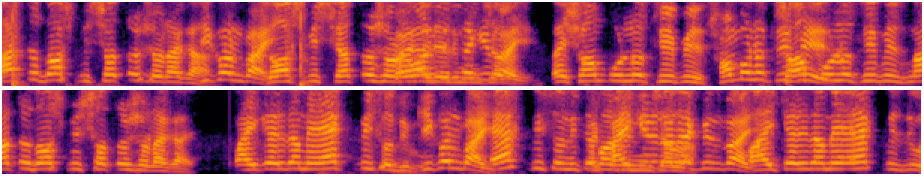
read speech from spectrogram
মাত্র দশ পিস সতেরোশো টাকা। ভাই? দশ পিস সতেরোশো টাকা। ভাই? সম্পূর্ণ থ্রি পিস সম্পূর্ণ সম্পূর্ণ থ্রি পিস মাত্র দশ পিস সতেরোশো টাকায়। পাইকারি দামে এক পিসও দিব। কি কোন ভাই? এক পিসও নিতে পারবেন পাইকারি দামে এক পিস দিব।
